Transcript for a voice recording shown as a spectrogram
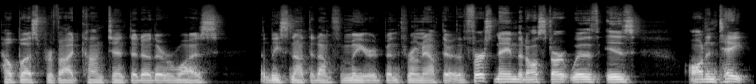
help us provide content that otherwise, at least not that I'm familiar, had been thrown out there. The first name that I'll start with is Auden Tate.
